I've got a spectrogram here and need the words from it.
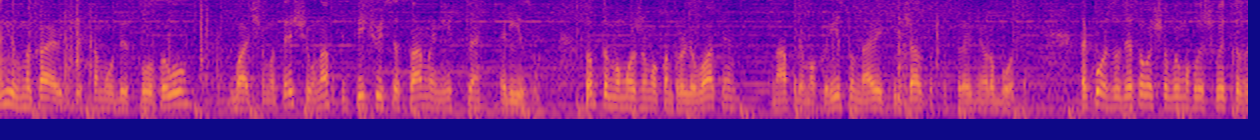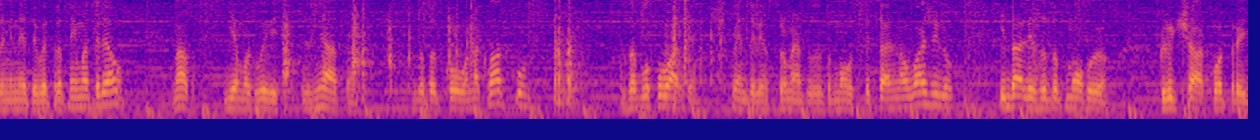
і вмикаючи саму дискову пилу, бачимо те, що у нас підсвічується саме місце різу. Тобто ми можемо контролювати напрямок різу навіть під час безпосередньої роботи. Також для того, щоб ви могли швидко замінити витратний матеріал, у нас є можливість зняти додаткову накладку, заблокувати шпиндель інструменту за допомогою спеціального важелю і далі за допомогою ключа, котрий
